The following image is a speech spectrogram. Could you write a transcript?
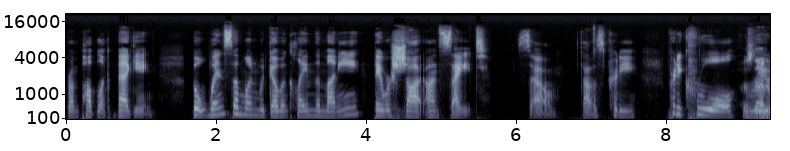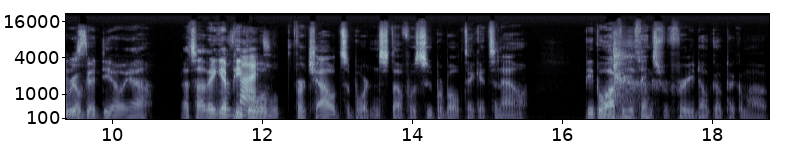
from public begging. But when someone would go and claim the money, they were shot on sight. So that was pretty, pretty cruel. It was not a real good deal, yeah. That's how they get people for child support and stuff with Super Bowl tickets now. People offer you things for free. Don't go pick them up.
